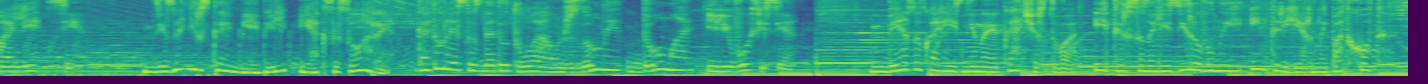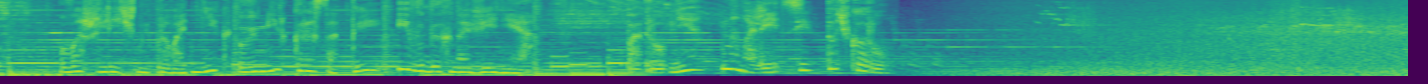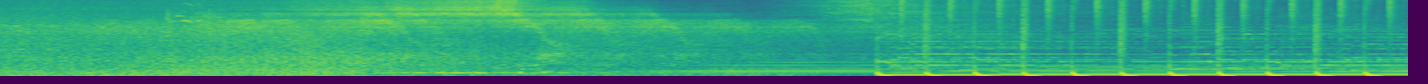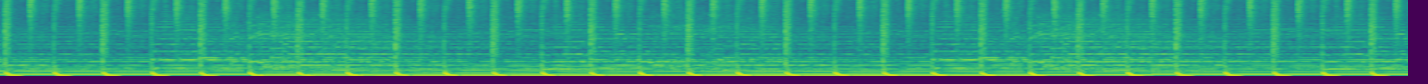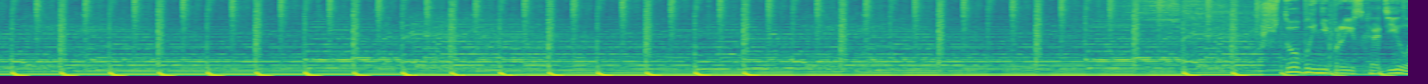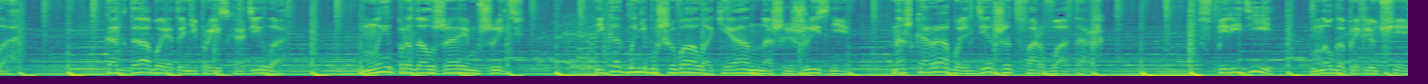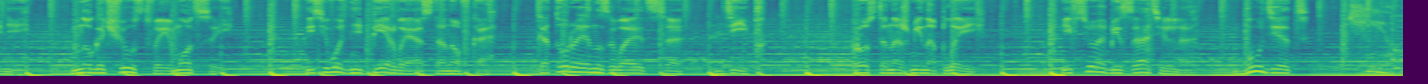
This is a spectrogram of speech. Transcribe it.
Малетти. Дизайнерская мебель и аксессуары, которые создадут лаунж-зоны дома или в офисе. Безукоризненное качество и персонализированный интерьерный подход. Ваш личный проводник в мир красоты и вдохновения. Подробнее на maletti.ru происходило, когда бы это ни происходило, мы продолжаем жить. И как бы ни бушевал океан нашей жизни, наш корабль держит фарватер. Впереди много приключений, много чувств и эмоций. И сегодня первая остановка, которая называется Deep. Просто нажми на плей, и все обязательно будет «Chill».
